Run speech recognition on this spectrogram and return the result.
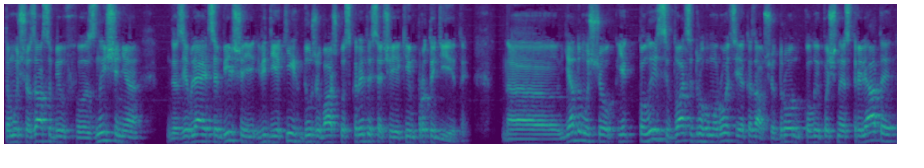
тому що засобів е, знищення з'являється більше, від яких дуже важко скритися чи яким протидіяти. Е, Я думаю, що колись в 22-му році я казав, що дрон, коли почне стріляти,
